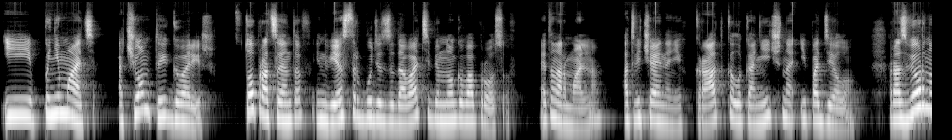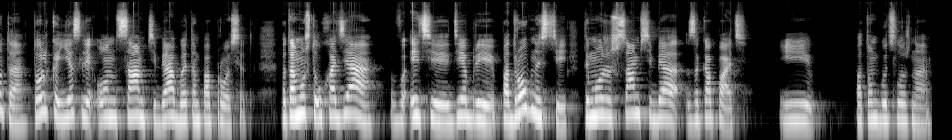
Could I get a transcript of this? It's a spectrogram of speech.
и понимать, о чем ты говоришь. Сто процентов инвестор будет задавать тебе много вопросов. Это нормально. Отвечай на них кратко, лаконично и по делу. Развернуто только если он сам тебя об этом попросит. Потому что, уходя в эти дебри подробностей, ты можешь сам себя закопать. И потом будет сложно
